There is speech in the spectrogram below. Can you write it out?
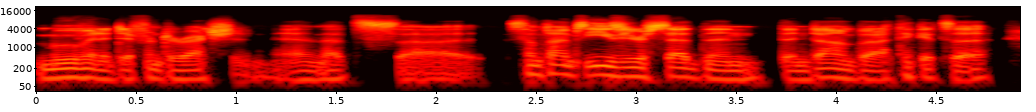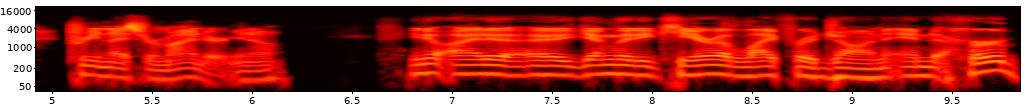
move in a different direction. And that's uh, sometimes easier said than than done, but I think it's a pretty nice reminder, you know. You know, I had a, a young lady, Kiera Lifer John, and her,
